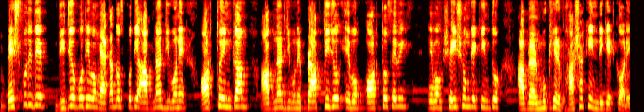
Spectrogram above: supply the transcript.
বৃহস্পতিদেব, দ্বিতীয় পতি এবং একাদশ পতি আপনার জীবনে অর্থ ইনকাম আপনার জীবনে প্রাপ্তিযোগ এবং অর্থ সেভিং এবং সেই সঙ্গে কিন্তু আপনার মুখের ভাষাকে ইন্ডিকেট করে।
